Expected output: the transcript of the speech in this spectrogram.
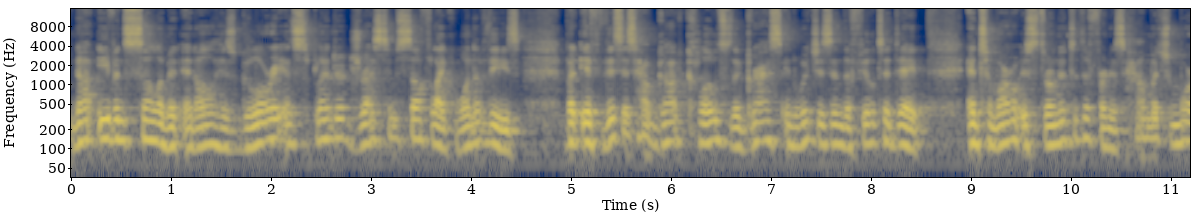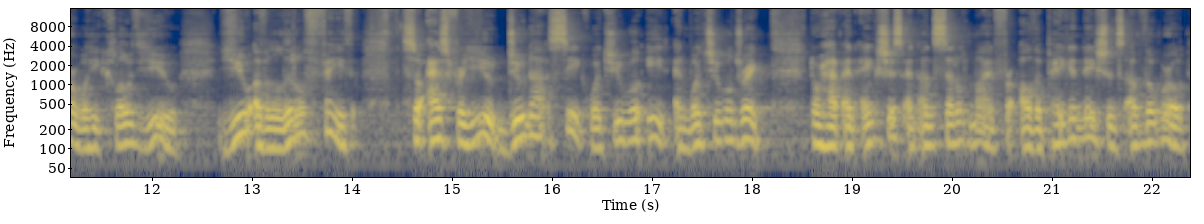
not even Solomon in all his glory and splendor dressed himself like one of these. But if this is how God clothes the grass in which is in the field today, and tomorrow is thrown into the furnace, how much more will he clothe you, you of little faith? So as for you, do not seek what you will eat and what you will drink, nor have an anxious and unsettled mind, for all the pagan nations of the world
